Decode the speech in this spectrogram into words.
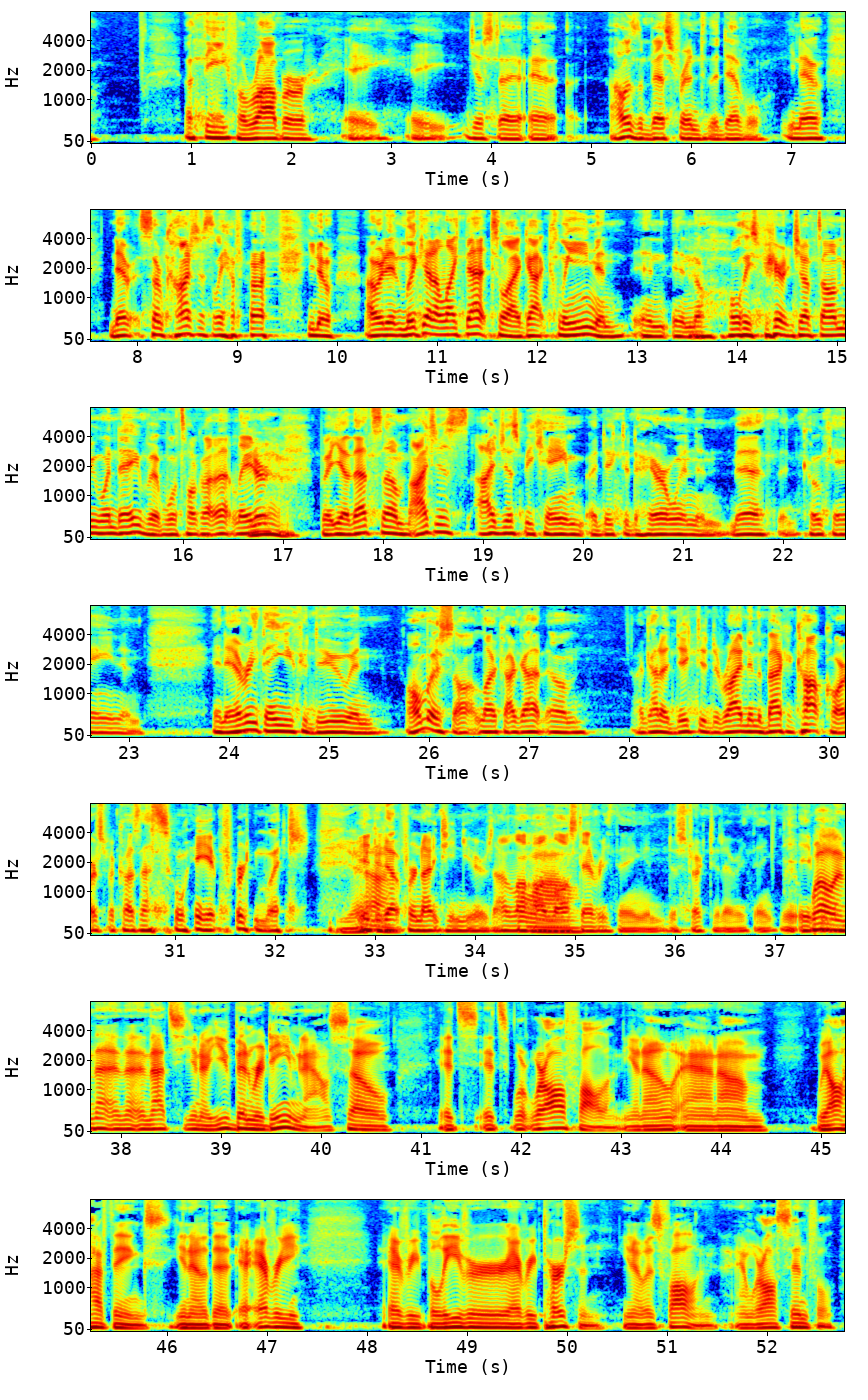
a thief, a robber, a a just a, a I was the best friend to the devil. You know, never subconsciously, you know, I didn't look at it like that till I got clean and and and the Holy Spirit jumped on me one day. But we'll talk about that later. Yeah. But yeah, that's um. I just I just became addicted to heroin and meth and cocaine and and everything you could do and almost uh, like I got um I got addicted to riding in the back of cop cars because that's the way it pretty much yeah. ended up for 19 years. I, lo- wow. I lost everything and destructed everything. It, it well, and, that, and that's you know you've been redeemed now, so it's it's we're, we're all fallen, you know, and um, we all have things, you know, that every every believer, every person, you know, is fallen, and we're all sinful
